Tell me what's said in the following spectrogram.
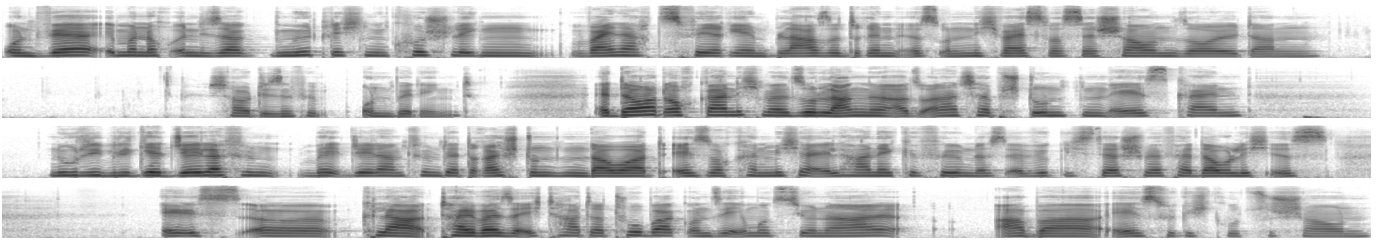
Und wer immer noch in dieser gemütlichen, kuscheligen Weihnachtsferienblase drin ist und nicht weiß, was er schauen soll, dann schaut diesen Film unbedingt. Er dauert auch gar nicht mal so lange, also anderthalb Stunden. Er ist kein Nuri Bilge Ceylan-Film, Ceylan-Film, der drei Stunden dauert. Er ist auch kein Michael Haneke-Film, dass er wirklich sehr schwer verdaulich ist. Er ist, äh, klar, teilweise echt harter Tobak und sehr emotional, aber er ist wirklich gut zu schauen.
